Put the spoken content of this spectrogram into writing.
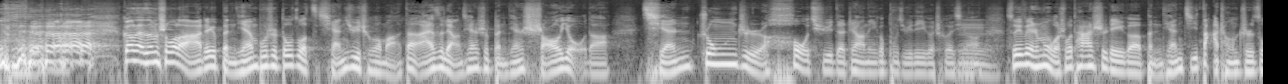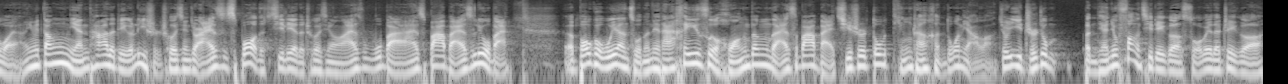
刚才咱们说了啊，这个本田不是都做前驱车嘛？但 S 两千是本田少有的前中置后驱的这样的一个布局的一个车型。嗯所以为什么我说它是这个本田集大成之作呀？因为当年它的这个历史车型就是 S Sport 系列的车型，S 五百、S 八百、S 六百。呃，包括吴彦祖的那台黑色黄灯的 S 八百，其实都停产很多年了，就一直就本田就放弃这个所谓的这个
